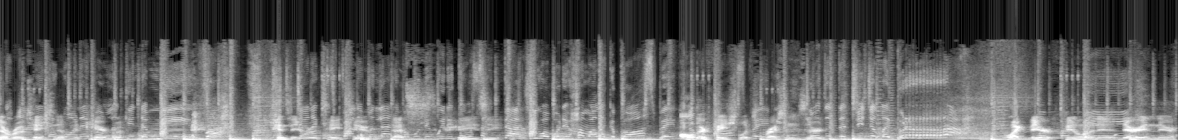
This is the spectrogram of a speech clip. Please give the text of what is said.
The rotation of the camera. and they rotate too. That's crazy. All their facial expressions are like they're feeling it. They're in there.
